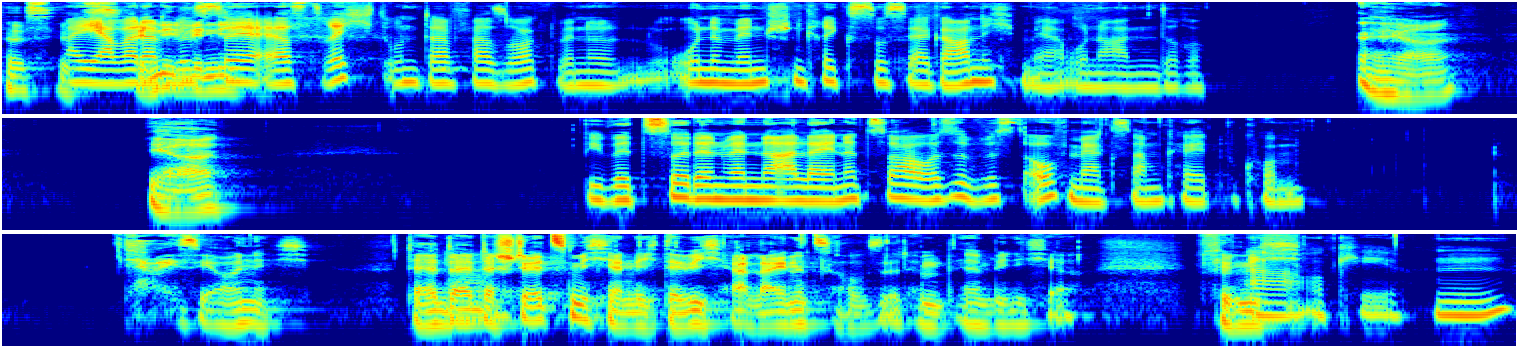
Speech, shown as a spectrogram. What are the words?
Das jetzt, Ah ja, aber dann bist du ja erst recht unterversorgt. Wenn du ohne Menschen kriegst du es ja gar nicht mehr ohne andere. Ja. Ja. Wie willst du denn, wenn du alleine zu Hause bist, Aufmerksamkeit bekommen? Ja, weiß ich auch nicht. Da, da, da stört es mich ja nicht. Da bin ich ja alleine zu Hause. Dann, dann bin ich ja für mich. Ah, okay. Hm.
